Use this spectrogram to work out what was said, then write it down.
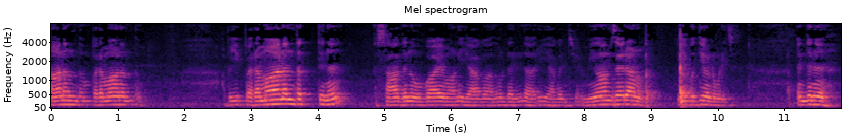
ആനന്ദം പരമാനന്ദം. അപ്പൊ ഈ പരമാനന്ദത്തിന് സാധന ഉപായമാണ് യാഗം. അതുകൊണ്ട് എല്ലാവരും യാഗം ചെയ്യണം. മീമാംസകരാണ് ഈ ബുദ്ധി കണ്ടുപിടിച്ച് എന്തിന്?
